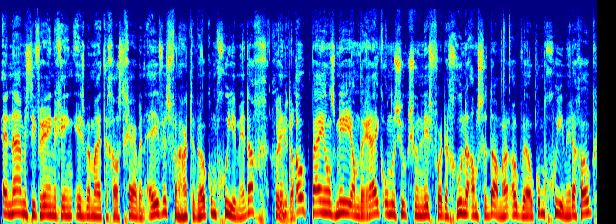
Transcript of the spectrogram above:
En namens die vereniging is bij mij te gast Gerben Evers. Van harte welkom. Goedemiddag. Goedemiddag. En ook bij ons Mirjam de Rijk, onderzoeksjournalist... voor de Groene Amsterdammer. Ook welkom. Goedemiddag ook.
